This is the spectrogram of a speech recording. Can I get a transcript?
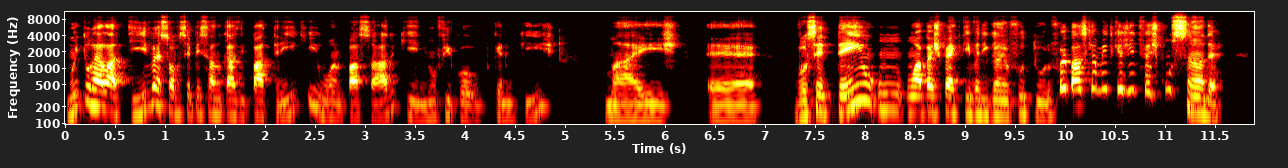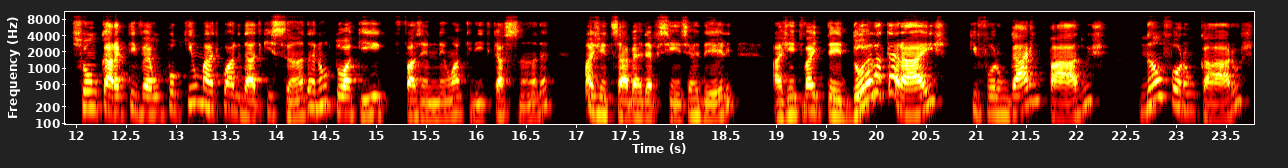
muito relativa, é só você pensar no caso de Patrick, o ano passado, que não ficou porque não quis, mas é, você tem um, uma perspectiva de ganho futuro. Foi basicamente o que a gente fez com o Sander. For um cara que tiver um pouquinho mais de qualidade que Sander, não estou aqui fazendo nenhuma crítica a Sander, a gente sabe as deficiências dele. A gente vai ter dois laterais que foram garimpados, não foram caros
